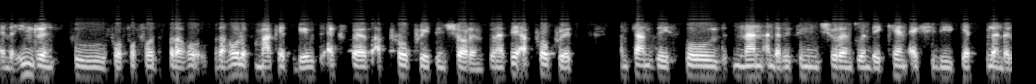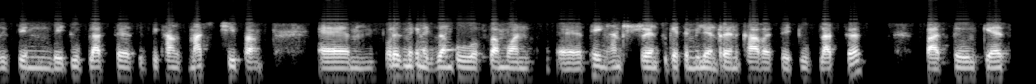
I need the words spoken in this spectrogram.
and the hindrance to for for, for, for the whole for the whole of the market to be able to access appropriate insurance. When I say appropriate, sometimes they sold non-underwritten insurance when they can actually get full underwritten. They do blood tests; it becomes much cheaper. Um, let's make an example of someone uh, paying 100 rand to get a million rand cover if they do blood tests, but they will get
